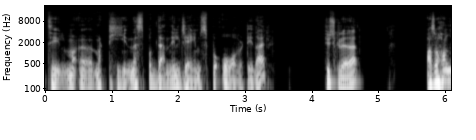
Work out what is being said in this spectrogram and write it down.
til Ma ø, Martinez på Daniel James på overtid der, husker dere det? Altså, han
